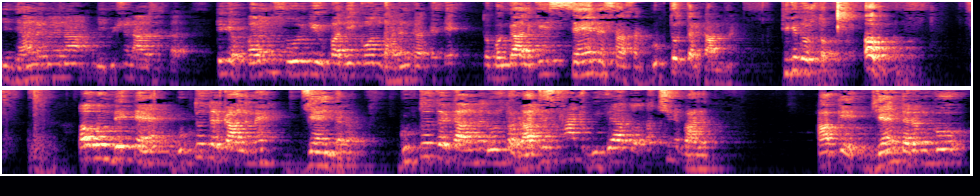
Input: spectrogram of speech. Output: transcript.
ये ध्यान रख लेना ये क्वेश्चन आ सकता है। ठीक है, परम सूर्य की उपाधि कौन धारण करते थे? तो बंगाल के सैन्य शासक, गुप्तोत्तर काल में। ठीक है दोस्तों, अब अब हम देखते हैं गुप्तोत्तर काल में जैन धर्म। गुप्तोत्तर काल में दोस्तों, राजस्थान, गुजरात और दक्षिण भारत, आपके जैन धर्म को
